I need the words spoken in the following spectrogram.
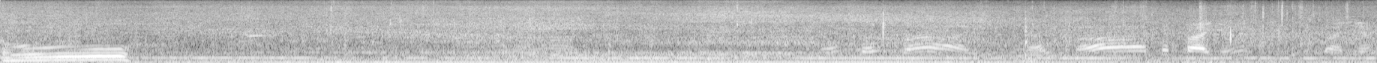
โอ้ ไปไปปลาก็ปลาเยอะปลาเยอะ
